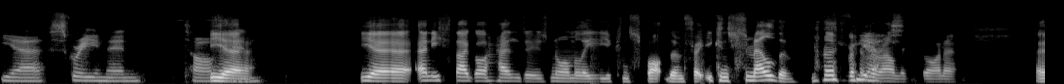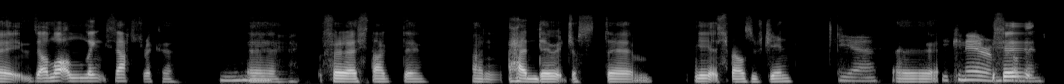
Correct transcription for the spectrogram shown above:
yeah. Screaming, talking. Yeah. yeah any stag or hen do's normally you can spot them for you can smell them from Yes. around the corner uh, a lot of Lynx Africa Mhm. uh, for a stag do and hen do it just um yeah it smells of gin yeah. uh, You can hear them coming.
